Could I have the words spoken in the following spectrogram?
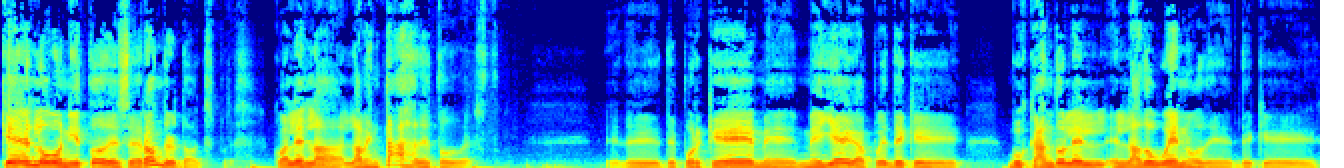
¿qué es lo bonito de ser underdogs? Pues? ¿Cuál es la, ventaja de todo esto? Eh, de, por qué me, llega, pues, de que buscándole el, lado bueno de que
